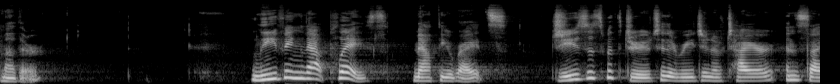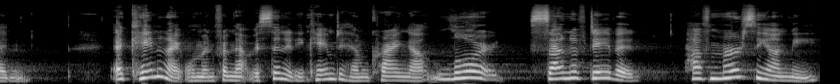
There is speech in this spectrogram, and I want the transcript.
mother. Leaving that place, Matthew writes, Jesus withdrew to the region of Tyre and Sidon. A Canaanite woman from that vicinity came to him, crying out, Lord, son of David, have mercy on me.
